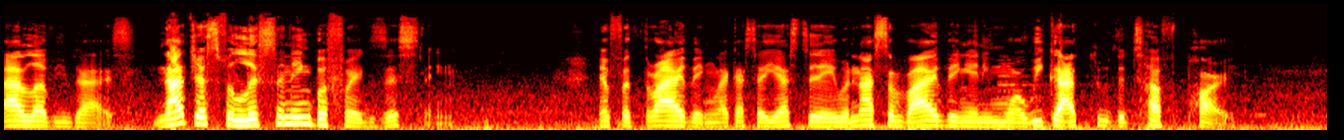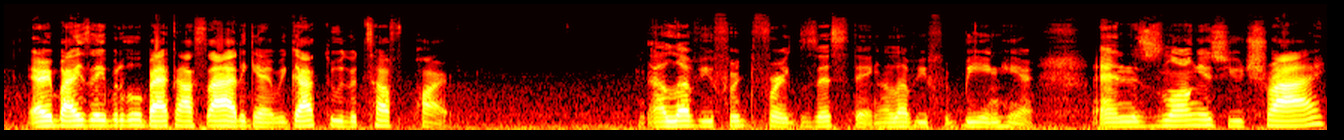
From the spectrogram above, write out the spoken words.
I love you guys. Not just for listening, but for existing and for thriving. Like I said yesterday, we're not surviving anymore. We got through the tough part. Everybody's able to go back outside again. We got through the tough part. I love you for, for existing. I love you for being here. And as long as you try,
